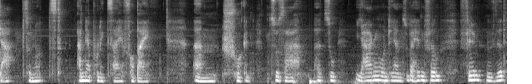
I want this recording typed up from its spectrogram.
dazu nutzt, an der Polizei vorbei ähm, Schurken zu, äh, zu jagen. Und ja, ein Superheldenfilm Film wird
